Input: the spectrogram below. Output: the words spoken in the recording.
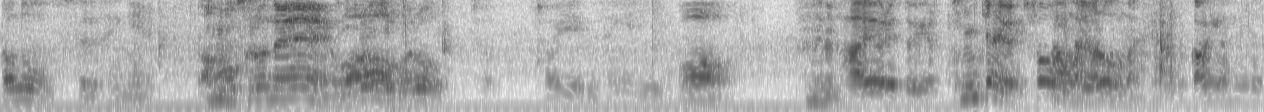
떠누's 생일 오 그러네. 이런 wow. 식으로 저 저희의 그 생일이 와. 네, 다이어리 또 이렇게. 진짜 이거 돼 추억이다. 열어보면 안 돼요? 이거 까기가 힘들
